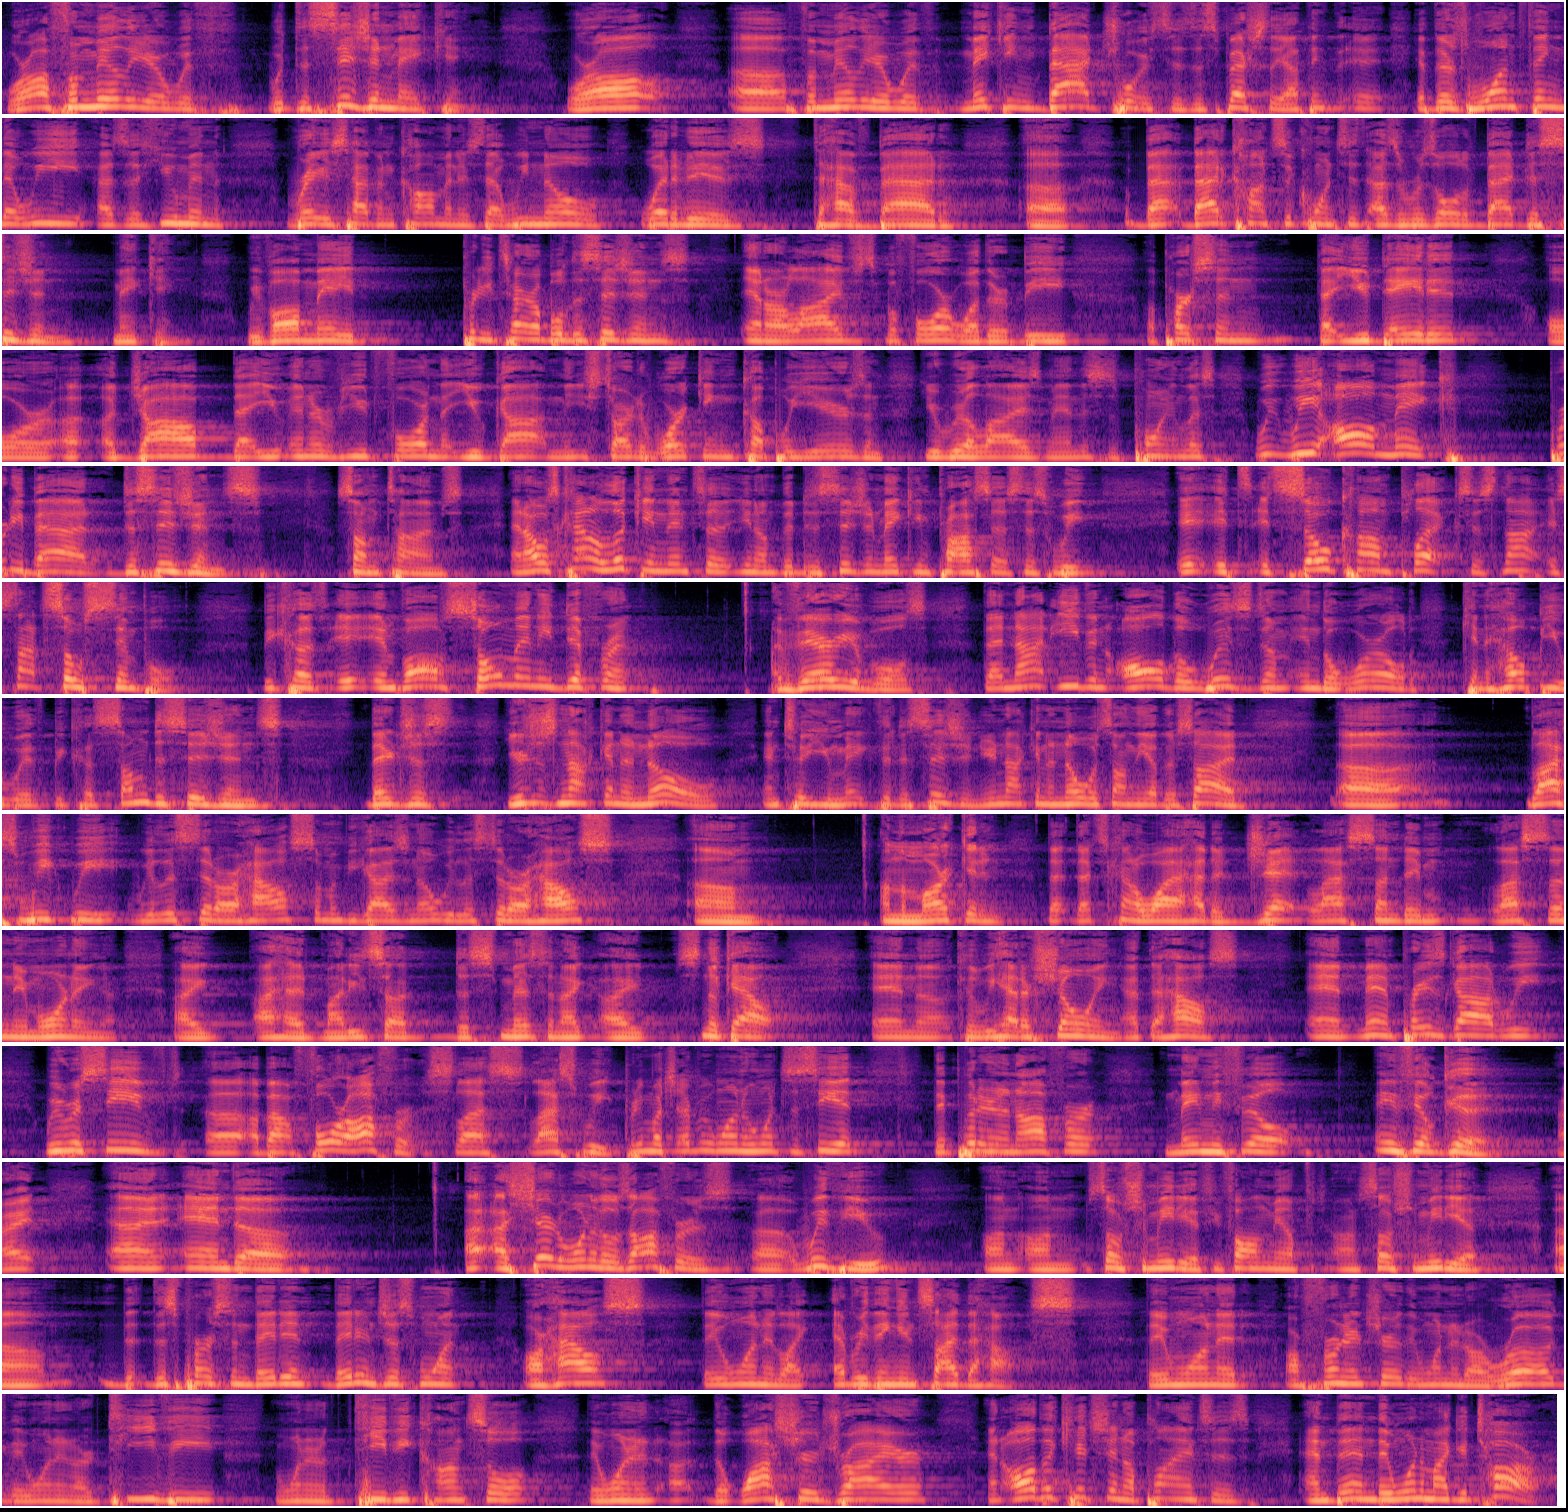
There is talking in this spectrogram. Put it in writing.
We're all familiar with, with decision making. We're all uh, familiar with making bad choices, especially. I think if there's one thing that we as a human race have in common is that we know what it is to have bad, uh, bad, bad consequences as a result of bad decision making. We've all made pretty terrible decisions in our lives before, whether it be a person that you dated or a, a, job that you interviewed for and that you got and then you started working a couple years and you realize, man, this is pointless. We, we all make pretty bad decisions sometimes. And I was kind of looking into, you know, the decision making process this week. It, it's, it's so complex. It's not, it's not so simple because it involves so many different variables that not even all the wisdom in the world can help you with because some decisions, they're just, you're just not going to know until you make the decision. You're not going to know what's on the other side. Uh, last week we, we listed our house. Some of you guys know we listed our house. Um, on the market, and that, that's kind of why I had a jet last Sunday. Last Sunday morning, I, I had Marisa dismissed, and I, I snuck out, and because uh, we had a showing at the house, and man, praise God, we we received uh, about four offers last last week. Pretty much everyone who went to see it, they put in an offer. It made me feel made me feel good, right? And, and uh, I, I, shared one of those offers uh, with you on, on social media. If you follow me on, on social media, um, th- this person they didn't they didn't just want our house, they wanted like everything inside the house. They wanted our furniture, they wanted our rug, they wanted our TV, they wanted a TV console, they wanted uh, the washer, dryer, and all the kitchen appliances, and then they wanted my guitar.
